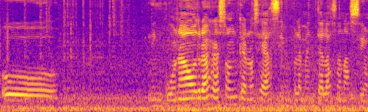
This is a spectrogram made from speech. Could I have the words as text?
o ninguna otra razón que no sea simplemente la sanación.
